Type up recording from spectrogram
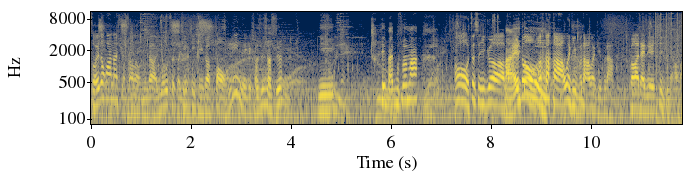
所谓的话呢，选上了我们的优次核心，进行一个保命的一个小徐，小徐，你黑白不分吗？哦，这是一个白洞，哈哈，问题不大，问题不大，不要在这些细节，好吧？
